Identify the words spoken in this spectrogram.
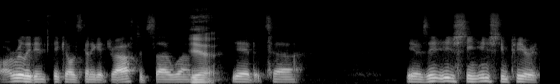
I really didn't think I was going to get drafted. So um, yeah, yeah, but uh, yeah, it was an interesting, interesting period.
